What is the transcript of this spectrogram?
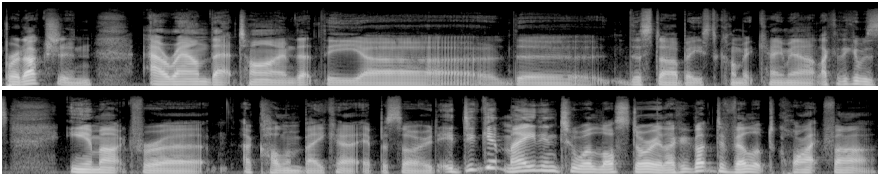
production around that time that the uh, the the Star Beast comic came out. Like I think it was earmarked for a a Colin Baker episode. It did get made into a lost story. Like it got developed quite far.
